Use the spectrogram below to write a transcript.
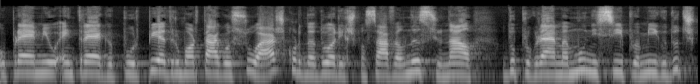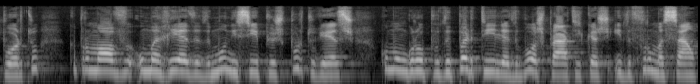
O prémio entregue por Pedro Mortágua Soares, coordenador e responsável nacional do programa Município Amigo do Desporto, que promove uma rede de municípios portugueses como um grupo de partilha de boas práticas e de formação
